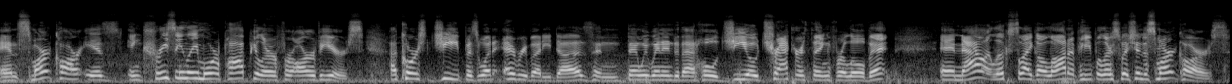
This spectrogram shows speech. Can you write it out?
And Smart Car is increasingly more popular for RVers. Of course, Jeep is what everybody does, and then we went into that whole geo tracker thing for a little bit, and now it looks like a lot of people are switching to smart cars.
